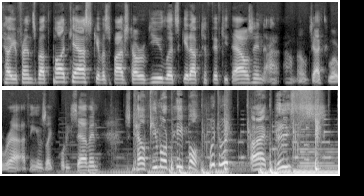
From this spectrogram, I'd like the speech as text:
Tell your friends about the podcast. Give us a five star review. Let's get up to 50,000. I, I don't know exactly where we're at. I think it was like 47. So tell a few more people. All right. Peace.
